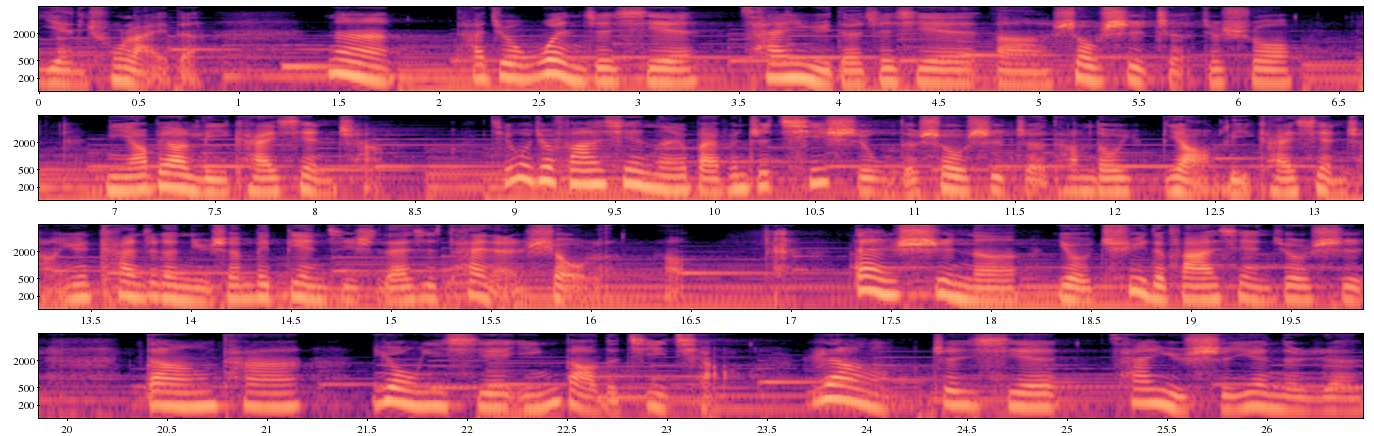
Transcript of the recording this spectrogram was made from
演出来的，那。他就问这些参与的这些呃受试者，就说你要不要离开现场？结果就发现呢，有百分之七十五的受试者他们都要离开现场，因为看这个女生被电击实在是太难受了啊。但是呢，有趣的发现就是，当他用一些引导的技巧，让这些参与实验的人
